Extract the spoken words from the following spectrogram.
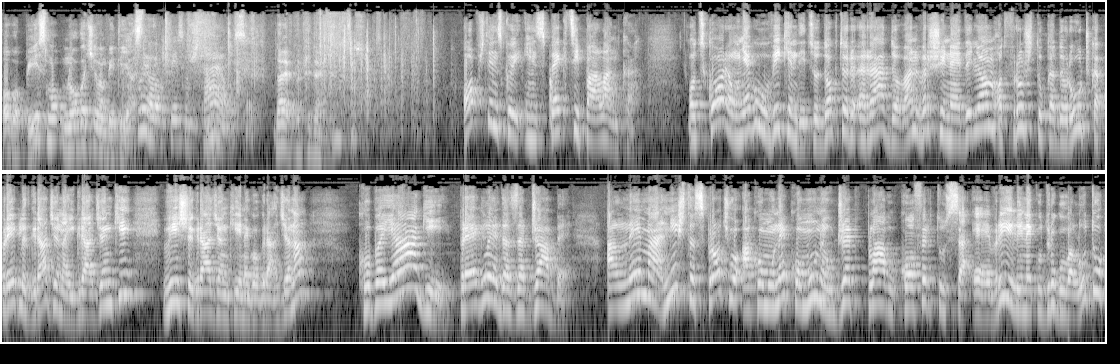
ovo pismo, mnogo će vam biti jasno. Uj, ovo pismo, šta je ovo sad? Daj, pročitaj. Opštinskoj inspekciji Palanka. Od skora u njegovu vikendicu doktor Radovan vrši nedeljom od fruštuka do ručka pregled građana i građanki, više građanki nego građana. Kobajagi pregleda za džabe, ali nema ništa sproćvo ako mu neko mune u džep plavu kofertu sa evri ili neku drugu valutu,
